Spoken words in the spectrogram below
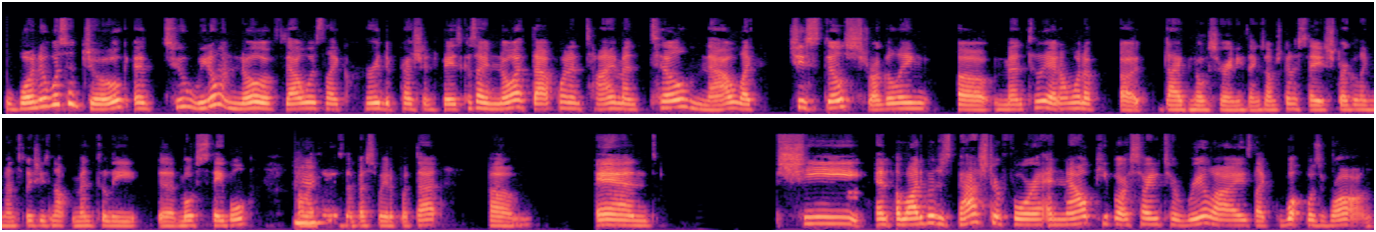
One, it was a joke, and two, we don't know if that was like her depression phase. Because I know at that point in time until now, like she's still struggling uh mentally. I don't want to uh diagnose her or anything. So I'm just gonna say struggling mentally. She's not mentally the most stable. Um, I Mhm. think is the best way to put that. Um, and she and a lot of people just bashed her for it, and now people are starting to realize like what was wrong.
